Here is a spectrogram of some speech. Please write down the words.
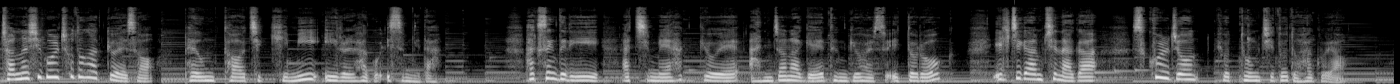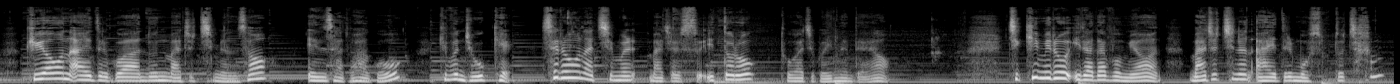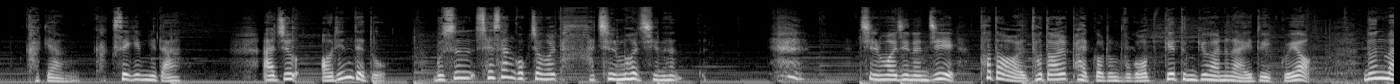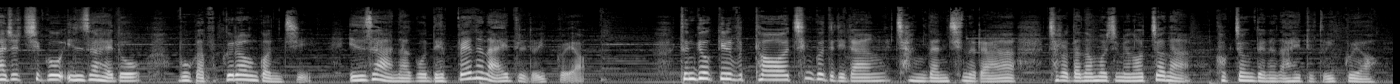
저는 시골 초등학교에서 배움터 지킴이 일을 하고 있습니다. 학생들이 아침에 학교에 안전하게 등교할 수 있도록 일찌감치 나가 스쿨존 교통 지도도 하고요. 귀여운 아이들과 눈 마주치면서 인사도 하고 기분 좋게 새로운 아침을 맞을 수 있도록 도와주고 있는데요. 지킴이로 일하다 보면 마주치는 아이들 모습도 참 각양각색입니다. 아주 어린데도 무슨 세상 걱정을 다 짊어지는 짊어지는지 터덜터덜 발걸음 무겁게 등교하는 아이도 있고요. 눈 마주치고 인사해도 뭐가 부끄러운 건지 인사 안 하고 내빼는 아이들도 있고요. 등교길부터 친구들이랑 장단 치느라 저러다 넘어지면 어쩌나 걱정되는 아이들도 있고요.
